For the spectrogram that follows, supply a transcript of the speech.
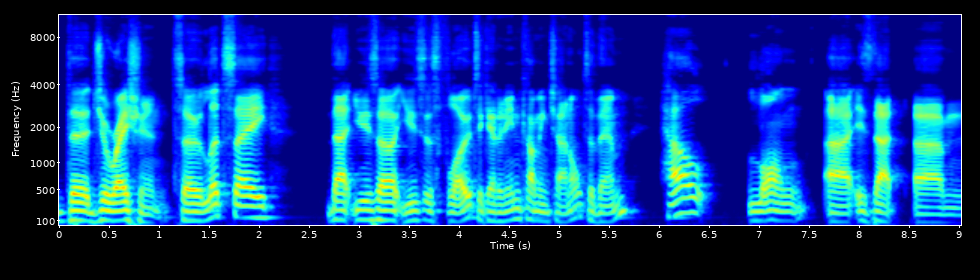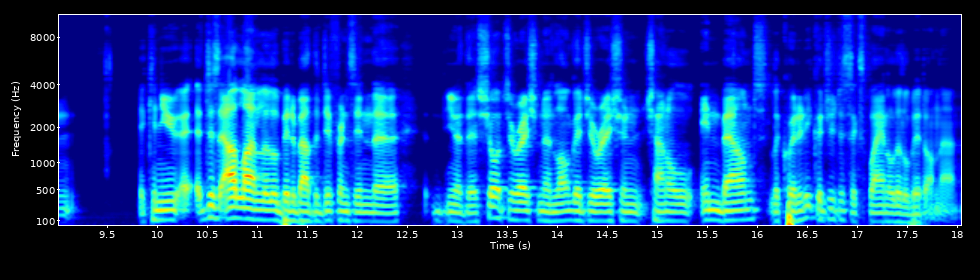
the duration. So let's say that user uses Flow to get an incoming channel to them. How long uh, is that? Um, can you uh, just outline a little bit about the difference in the you know the short duration and longer duration channel inbound liquidity? Could you just explain a little bit on that?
